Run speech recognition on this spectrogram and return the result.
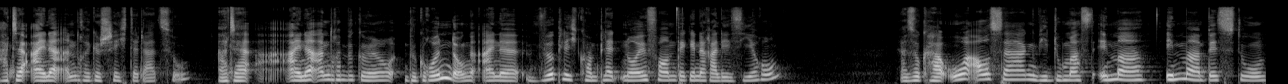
hatte eine andere Geschichte dazu, hatte eine andere Begründung, eine wirklich komplett neue Form der Generalisierung. Also KO-Aussagen wie du machst immer, immer bist du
